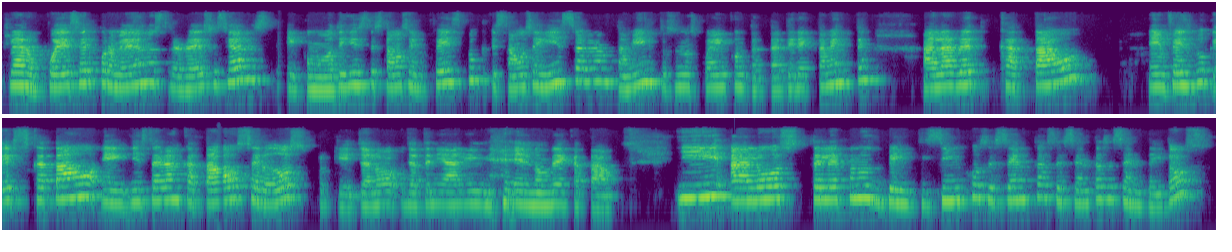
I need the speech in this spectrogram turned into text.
Claro, puede ser por medio de nuestras redes sociales. y como vos dijiste, estamos en Facebook, estamos en Instagram también, entonces nos pueden contactar directamente a la red Catao. En Facebook es Catao, en Instagram Catao02, porque ya, lo, ya tenía alguien el nombre de Catao. Y a los teléfonos 25 60 60 62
